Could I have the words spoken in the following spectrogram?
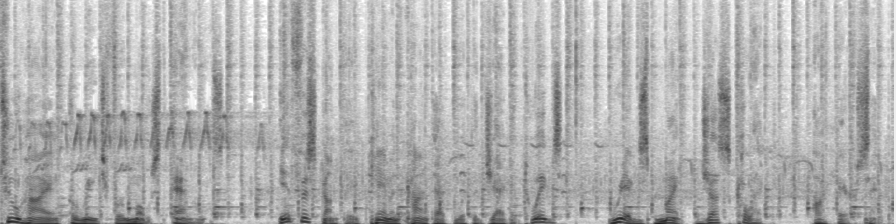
too high a reach for most animals. If a skunk came in contact with the jagged twigs, Riggs might just collect a hair sample.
